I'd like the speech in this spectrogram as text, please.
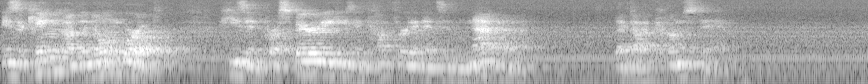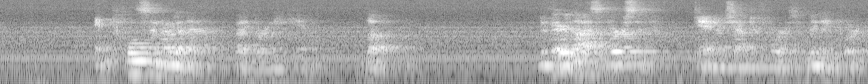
He's the king of the known world. He's in prosperity, he's in comfort, and it's in that moment that God comes to him and pulls him out of that by bringing him low. The very last verse of Daniel chapter 4 is really important.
